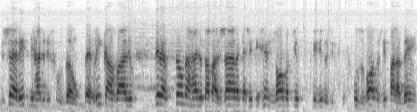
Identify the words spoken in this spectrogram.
Gerente de radiodifusão, Berlim Carvalho. Direção da Rádio Tabajara, que a gente renova aqui os pedidos, de, os votos de parabéns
